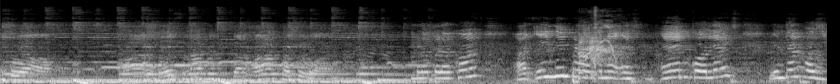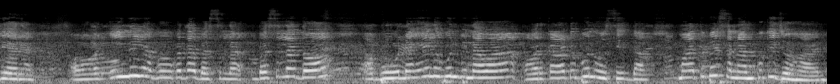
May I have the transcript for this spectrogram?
tua. Ah, बड़ा और इन दिन पढ़ा एन कॉलेज इंटर फ़र्स्ट ईयर। है और इन अबू कदा बसला बसला दो। अबू नहे लुबुन बिनावा और काटबुन उसिदा। मातबे सनाम को की जोहार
